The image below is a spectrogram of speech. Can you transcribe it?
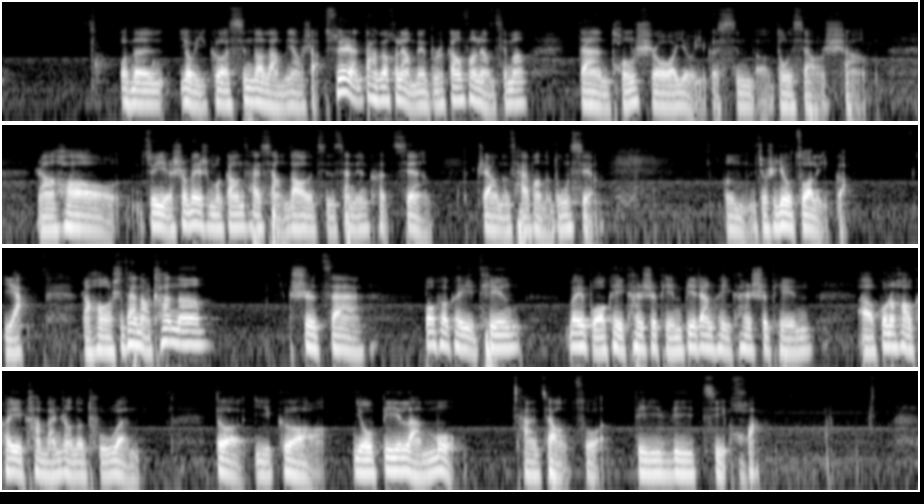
我们有一个新的栏目要上，虽然大哥和两妹不是刚放两期吗？但同时我有一个新的东西要上，然后就也是为什么刚才想到的仅三年可见这样的采访的东西，嗯，就是又做了一个呀，然后是在哪看呢？是在播客可以听，微博可以看视频，B 站可以看视频，呃，公众号可以看完整的图文的一个。牛逼栏目，它叫做 DV 计划。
